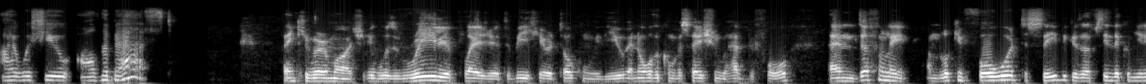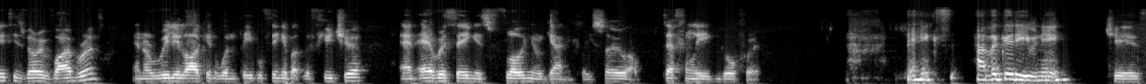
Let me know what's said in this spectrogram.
I wish you all the best. Thank you very much. It was really a pleasure to be here talking with you and all the conversation we had before. And definitely, I'm looking forward to see because I've seen the community is very vibrant, and I really like it when people think about the future and everything is flowing organically. So I'll definitely go for it. Thanks. Have a good evening. Cheers.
